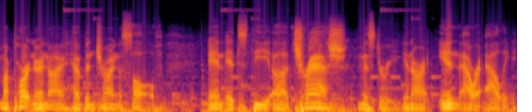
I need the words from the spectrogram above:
my partner and I have been trying to solve, and it's the uh, trash mystery in our in our alley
